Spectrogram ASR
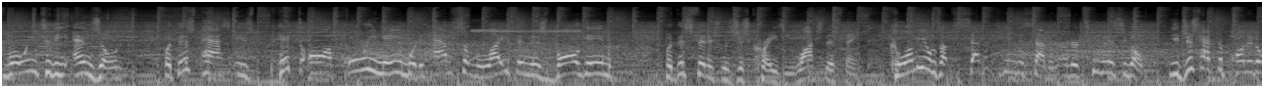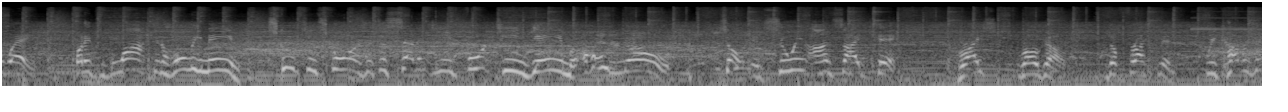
throwing to the end zone, but this pass is picked off. Holy Name would have some life in this ball game, but this finish was just crazy. Watch this thing. Columbia was up 17 to 7 under two minutes to go. You just have to punt it away. But it's blocked in holy name. Scoops and scores. It's a 17-14 game. Oh no. So ensuing onside kick. Bryce Rogo, the freshman, recovers it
